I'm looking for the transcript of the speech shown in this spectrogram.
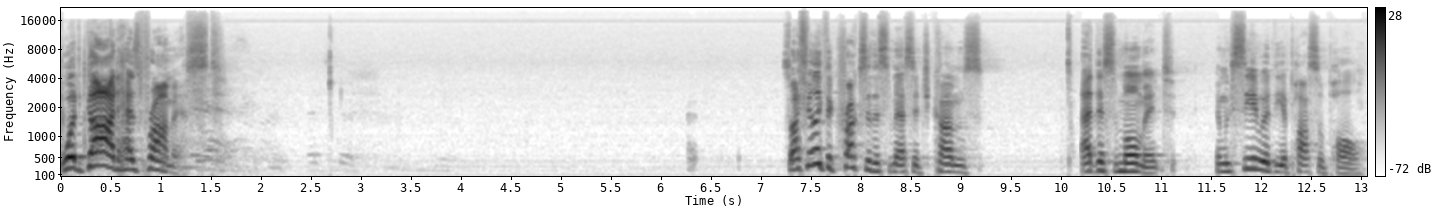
what God has promised. So I feel like the crux of this message comes at this moment, and we see it with the Apostle Paul,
